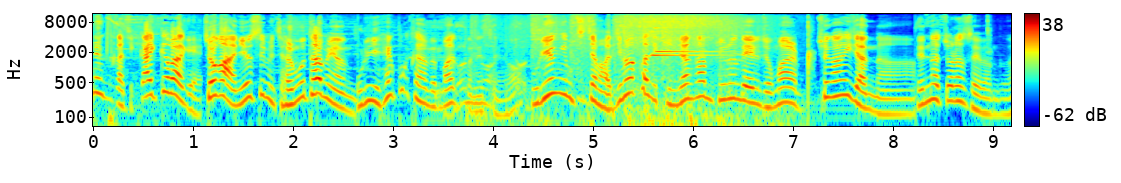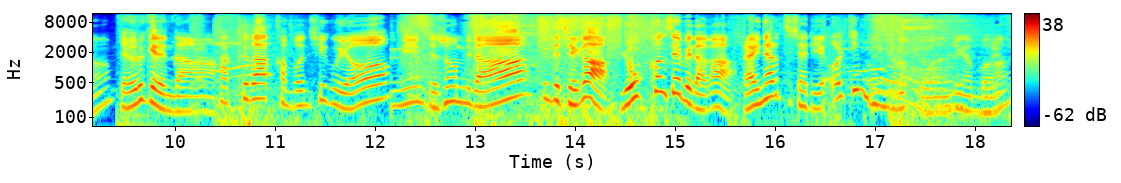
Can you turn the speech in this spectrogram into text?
빼는 것까지 깔끔하게. 저거 아니었으면 잘못하면 우리 핵폭탄 한번 맞을 뻔했어요. 우리 형님 진짜 마지막까지 긴장감 주는 데에는 정말 최강이지 않나. 됐나 쫄았어요 방금. 자 이렇게 된다. 파크닥 한번 치고요. 형님 죄송합니다. 근데 제가 요 컨셉에다가 라인하르트 자리에 ultimate 형님 넣고 나중에 한번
